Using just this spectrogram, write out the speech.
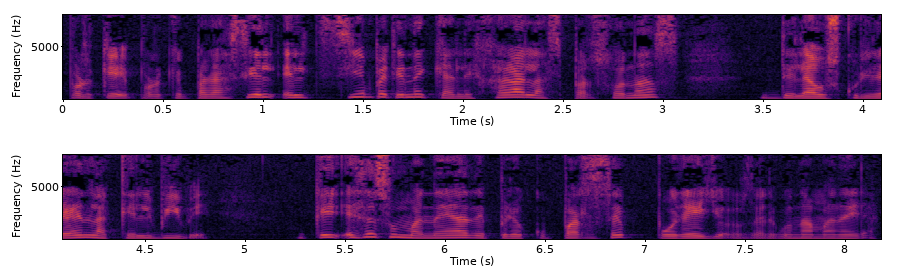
¿Por qué? Porque para Ciel él siempre tiene que alejar a las personas de la oscuridad en la que él vive. ¿okay? Esa es su manera de preocuparse por ellos, de alguna manera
